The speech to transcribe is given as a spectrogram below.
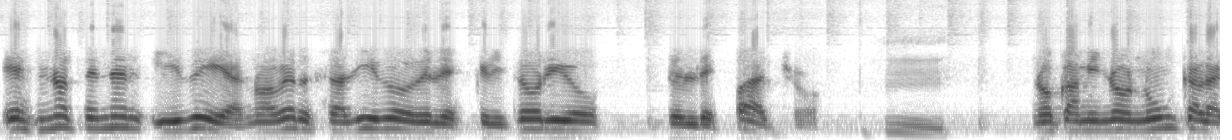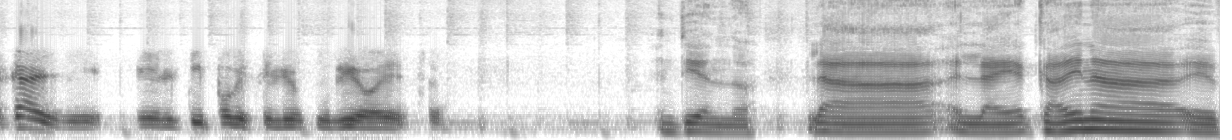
es no tener idea, no haber salido del escritorio del despacho. Mm. No caminó nunca a la calle el tipo que se le ocurrió eso. Entiendo. La, la cadena, eh,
